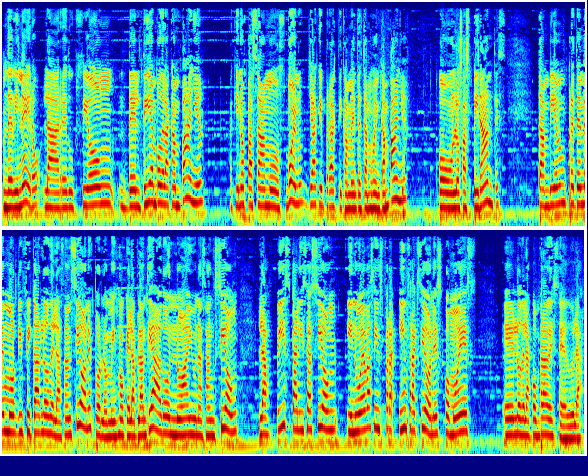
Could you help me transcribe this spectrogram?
de dinero, la reducción del tiempo de la campaña. Aquí nos pasamos, bueno, ya aquí prácticamente estamos en campaña con los aspirantes. También pretenden modificar los de las sanciones, por lo mismo que él ha planteado, no hay una sanción, la fiscalización y nuevas infra- infracciones como es eh, lo de la compra de cédula.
